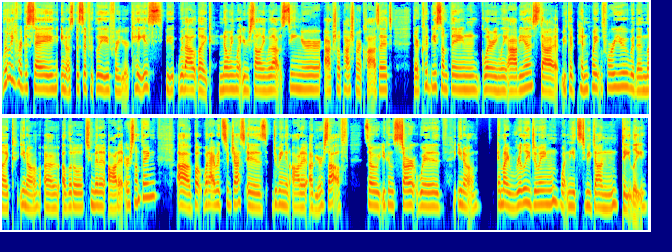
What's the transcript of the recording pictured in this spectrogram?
really hard to say, you know, specifically for your case be, without like knowing what you're selling, without seeing your actual Poshmark closet. There could be something glaringly obvious that we could pinpoint for you within like, you know, a, a little two minute audit or something. Uh, but what I would suggest is doing an audit of yourself. So you can start with, you know, am I really doing what needs to be done daily?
